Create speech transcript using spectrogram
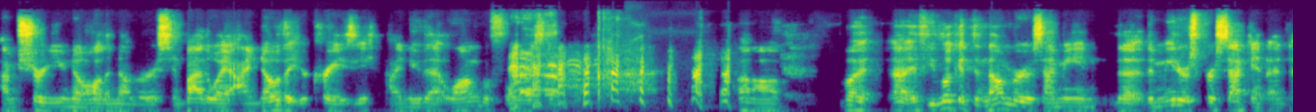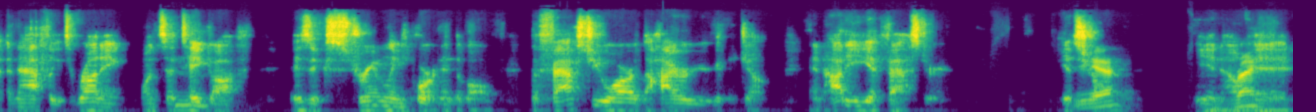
I'm sure you know all the numbers. And by the way, I know that you're crazy. I knew that long before. um, but uh, if you look at the numbers, I mean, the, the meters per second an, an athlete's running once a mm-hmm. takeoff is extremely important in the vault. The faster you are, the higher you're going to jump. And how do you get faster? Get stronger. Yeah. You know, right.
